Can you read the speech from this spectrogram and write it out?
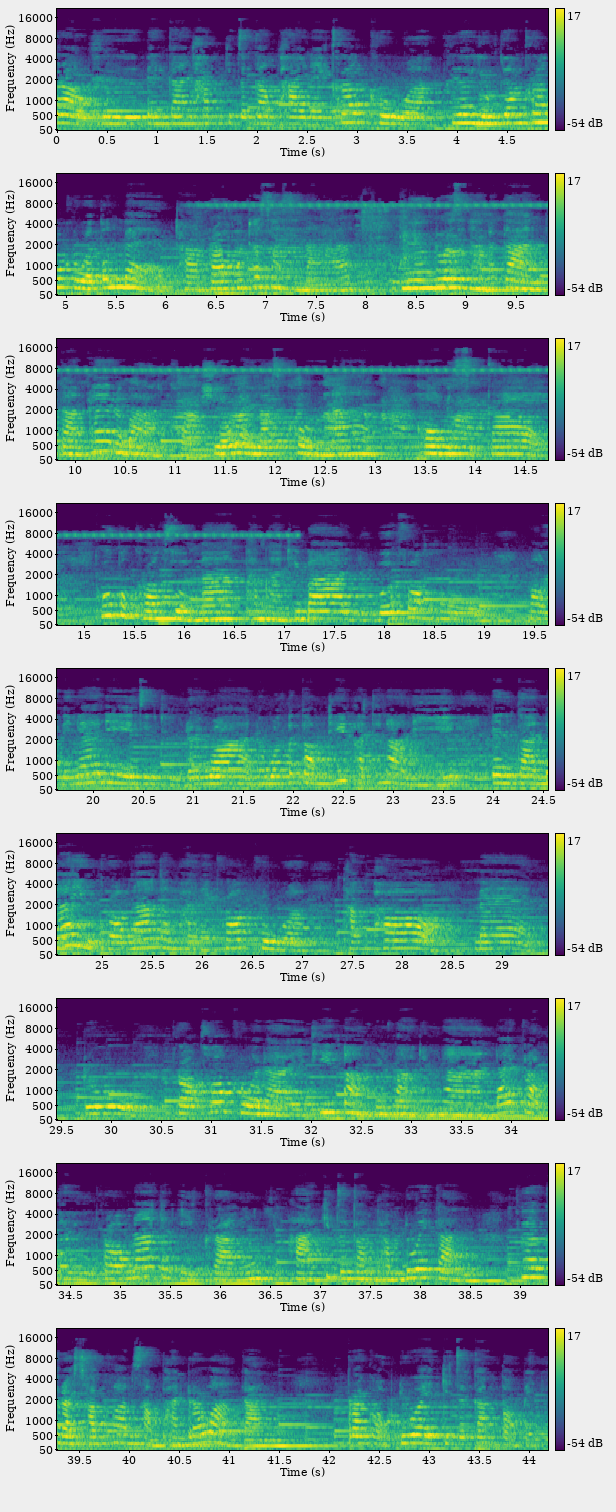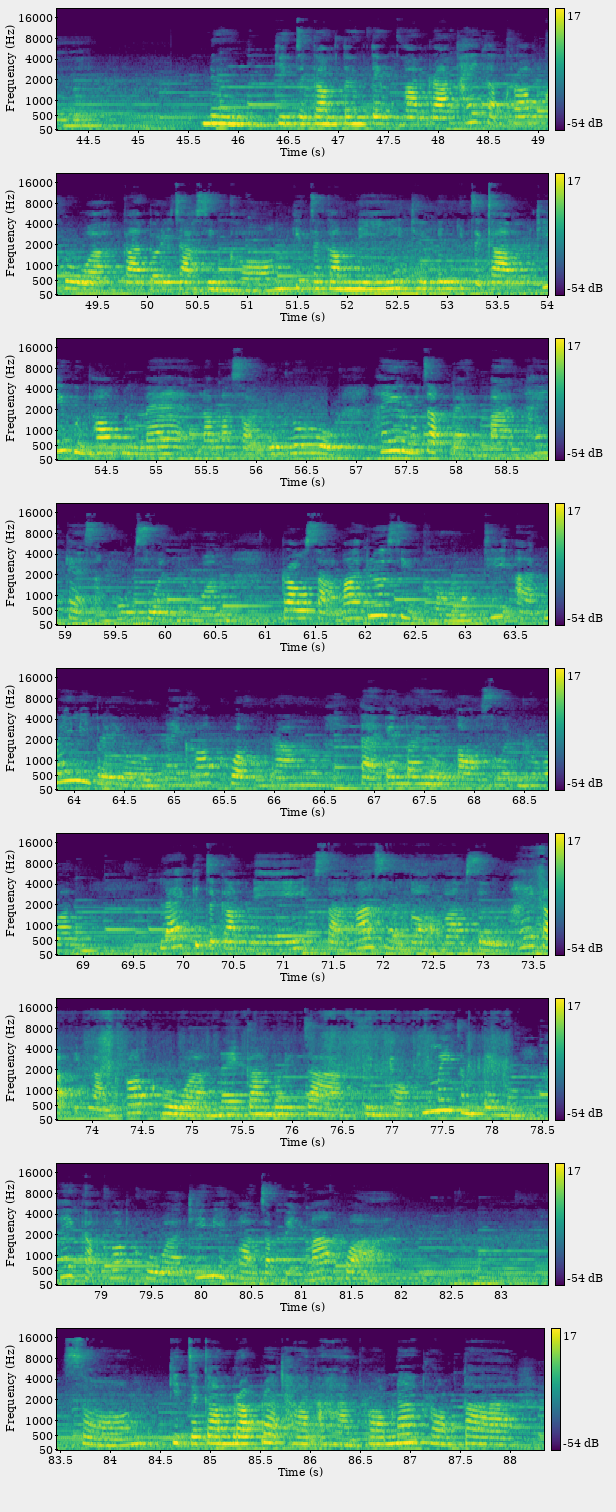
กล่าวคือเป็นการทำกิจกรรมภายในครอบครัว เพื่อยกย่องครอบครัวต้นแบบทางพระพุทธศาสนา เนื่องด้วยสถานการณ์การแพร่ระบาดของเชื้อไวรัสโคโรนาโควิด -19 ผู้ปกครองส่วนมากทำงานที่บ้านหรือ work from home มองในแง่ดีจึงถือได้ว่านวัตกรรมที่พัฒนานี้ เป็นการได้อยู่พร้อมหน้ากันภายในครอบครัว ทั้งพ่อ แม่ ลูก เพราะครอบครัวใดที่ต่างคนต่างทำงาน ได้กลับมาอยู่พร้อมหน้ากันอีกครั้ง หากิจกรรมทำด้วยกัน เพื่อกระชับความสัมพันธ์ระหว่างกัน ประกอบด้วยกิจกรรมต่อไปนี้ 1. กิจกรรมเติมเต็มความรักให้กับครอบครัว การบริจาคสิ่งของ กิจกรรมนี้ถือเป็นกิจกรรมที่คุณพ่อคุณแม่นำมาสอนลูกๆ ให้รู้จักแบ่งปันให้แก่สังคม ส่วนรวม เราสามารถเลือกสิ่งของที่อาจไม่มีประโยชน์ในครอบครัวของเรา แต่เป็นประโยชน์ต่อส่วนรวม และกิจกรรมนี้สามารถส่งต่อความสุขให้กับอีกหลายครอบครัว ในการบริจาคสิ่งของที่ไม่จำเป็นให้กับครอบครัวที่มีความจำเป็นมากกว่า 2. กิจกรรมรับประทานอาหารพร้อมหน้าพร้อมตา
